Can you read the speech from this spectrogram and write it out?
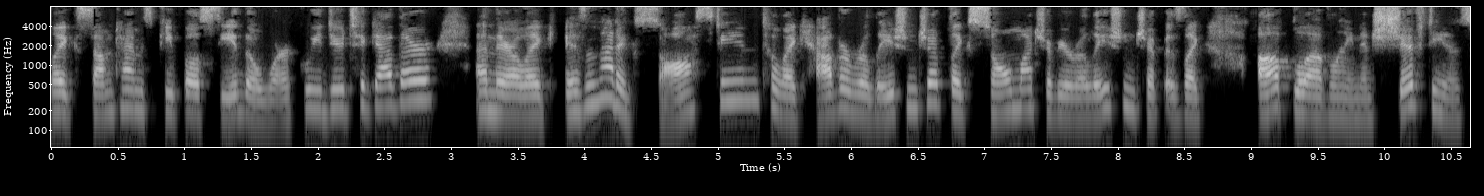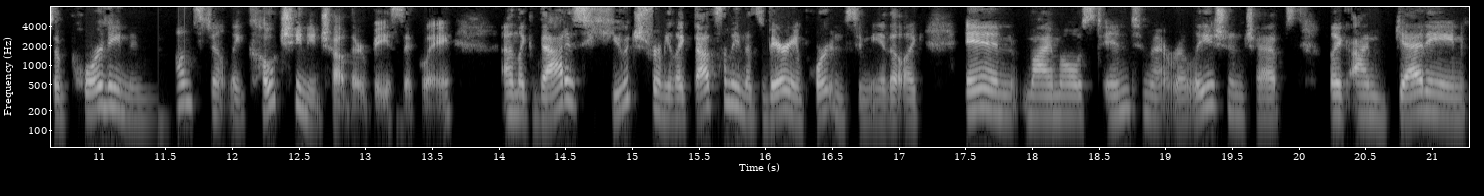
Like sometimes people see the work we do together and they're like, isn't that exhausting to like have a relationship? Like so much of your relationship is like up leveling and shifting and supporting and constantly coaching each other basically and like that is huge for me like that's something that's very important to me that like in my most intimate relationships like i'm getting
